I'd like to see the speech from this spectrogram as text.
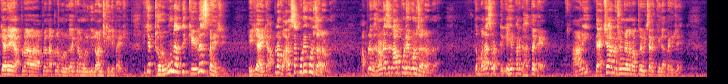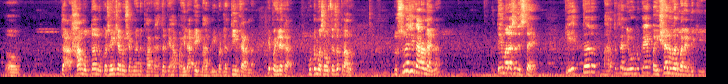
की अरे आपला आपल्याला आपला मुलगा किंवा मुलगी लॉन्च केली पाहिजे. हे जे ठरवून अगदी केलंच पाहिजे हे जे आहे की आपला वारसा पुढे कोण चालवणार? आपलं घराण्याचं नाव पुढे कोण चालवणार? तर मला असं वाटतं की हे फार घातक आहे. आणि त्याच्या अनुषंगानं मात्र विचार केला पाहिजे. अं, हा मुद्दा लोकशाहीच्या अनुषंगाने फार घातक आहे. हा पहिला एक भाग मी म्हटलं तीन कारणं. हे पहिलं कारण कुटुंब संस्थेचं प्रारूप. दुसरं जे कारण आहे ना ते मला असं दिसतं आहे की एकतर भारतातल्या निवडणुका या पैशांवर बऱ्यापैकी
